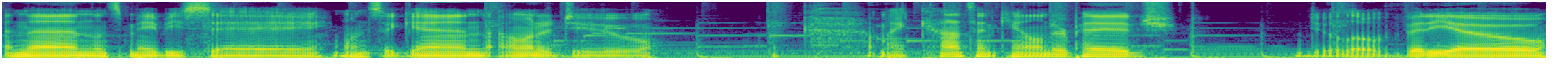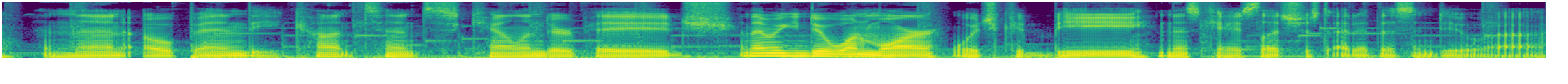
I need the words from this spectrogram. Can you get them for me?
And then let's maybe say, once again, I wanna do my content calendar page, do a little video, and then open the content calendar page. And then we can do one more, which could be, in this case, let's just edit this and do uh,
